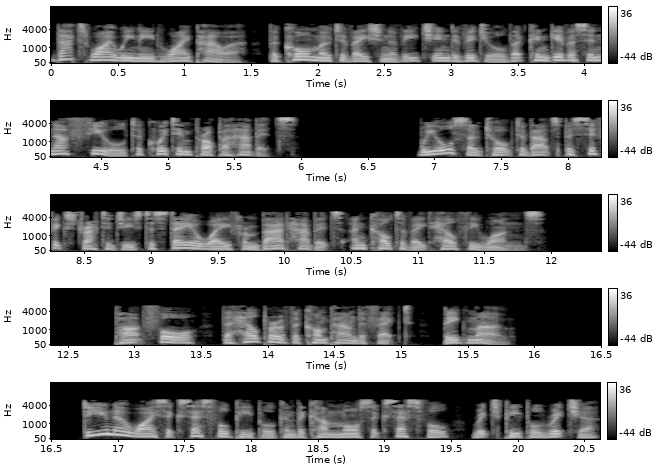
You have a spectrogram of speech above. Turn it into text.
That's why we need why power, the core motivation of each individual that can give us enough fuel to quit improper habits. We also talked about specific strategies to stay away from bad habits and cultivate healthy ones. Part 4 The Helper of the Compound Effect, Big Mo. Do you know why successful people can become more successful, rich people richer,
